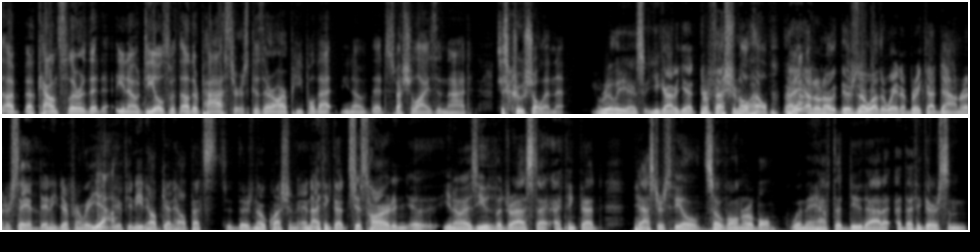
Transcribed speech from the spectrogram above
a, a counselor that, you know, deals with other pastors because there are people that, you know, that specialize in that. It's Just crucial in it. really is you got to get professional help I, Yeah. I don't know there's no other way to break that down right or say it any differently Yeah. if you need help get help that's there's no question and i think that's just hard and uh, you know as you've addressed I, I think that pastors feel so vulnerable when they have to do that i, I think there's some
